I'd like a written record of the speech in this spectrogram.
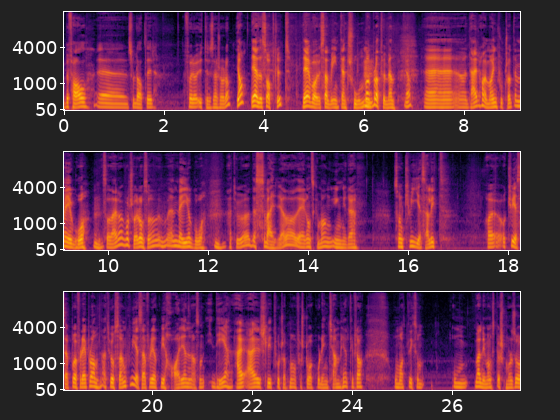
befal, soldater, for å ytre seg sjøl òg. Ja, det er det så absolutt. Det var jo selve intensjonen bak Mhm. plattformen. Ja. Eh, der har man fortsatt en vei å gå. Mm. Så der har Forsvaret også en vei å gå. Mm. Jeg tror dessverre da, det er ganske mange yngre som kvier seg litt. Og kvier seg på flere plan. Jeg tror også de kvier seg fordi at vi har en eller annen sånn idé. Jeg, jeg sliter fortsatt med å forstå hvor den kommer helt ifra. Om at liksom om veldig mange spørsmål så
